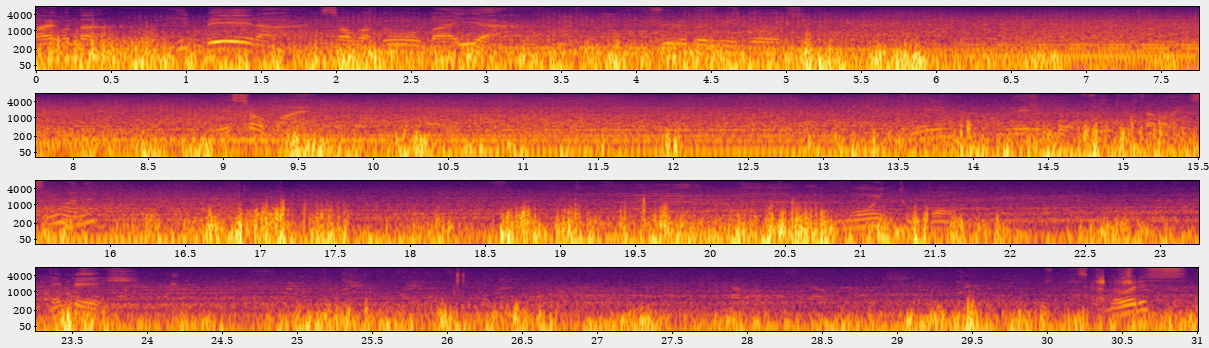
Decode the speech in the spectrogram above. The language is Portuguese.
bairro da Ribeira, Salvador, Bahia, julho de 2012. Esse é o bairro. Aqui, vejo o golfinho que estava lá em cima, né? Muito bom. Tem peixe. Libertadores.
